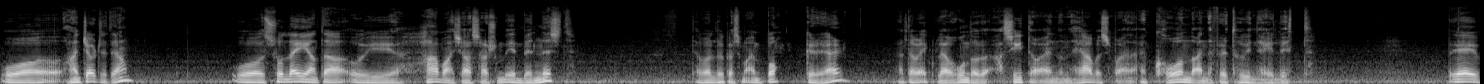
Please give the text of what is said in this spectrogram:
Og han gjør det, ja. Og så leie han da i Havansjas her som er minnest. Det var lukket som en bonker her. Det var ekkert hun hadde sitte av en heves på en, en kone enn for tøyen her litt. Jeg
